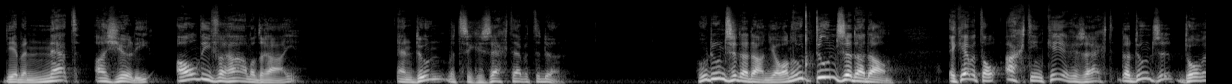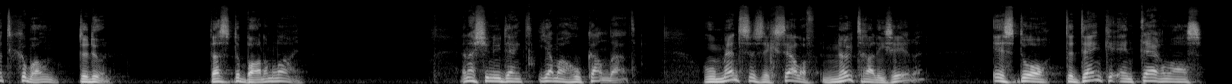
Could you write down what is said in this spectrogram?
die hebben net als jullie al die verhalen draaien en doen wat ze gezegd hebben te doen. Hoe doen ze dat dan, Johan? Hoe doen ze dat dan? Ik heb het al 18 keer gezegd, dat doen ze door het gewoon te doen. Dat is de bottom line. En als je nu denkt, ja maar hoe kan dat? Hoe mensen zichzelf neutraliseren, is door te denken in termen als,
